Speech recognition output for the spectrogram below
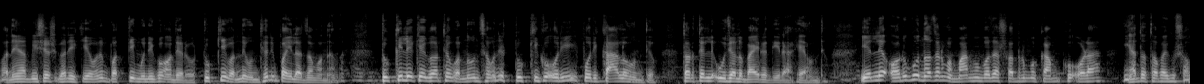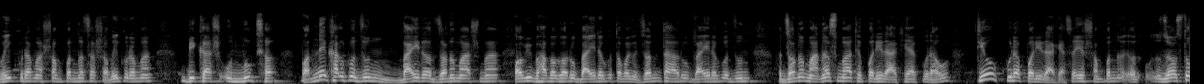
भने विशेष गरी के हो भने बत्ती मुनिको अँध्यारो हो टुक्की भन्ने हुन्थ्यो नि पहिला जमानामा। टुक्कीले के गर्थ्यो भन्नुहुन्छ भने टुक्कीको वरिपरि कालो हुन्थ्यो तर त्यसले उज्यालो बाहिर दिइराखेको हुन्थ्यो। यसले अरूको नजरमा मान्व बजार सदरमुकामको ओडा? यहाँ त तपाईँको सबै कुरामा सम्पन्न छ सबै कुरामा विकास उन्मुख छ भन्ने खालको जुन बाहिर जनमासमा अभिभावकहरू बाहिरको तपाईँको जनताहरू बाहिरको जुन जनमानसमा त्यो परिराखेका कुरा हो त्यो कुरा परिराखेको छ। यो सम्पन्न जस्तो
